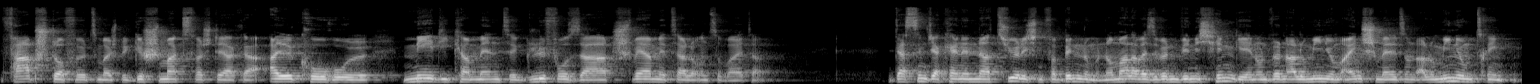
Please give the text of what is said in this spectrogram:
Farbstoffe, zum Beispiel Geschmacksverstärker, Alkohol, Medikamente, Glyphosat, Schwermetalle und so weiter. Das sind ja keine natürlichen Verbindungen. Normalerweise würden wir nicht hingehen und würden Aluminium einschmelzen und Aluminium trinken.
